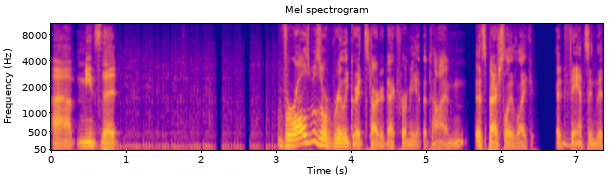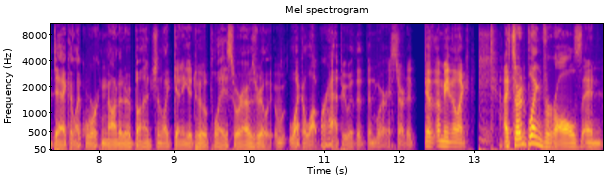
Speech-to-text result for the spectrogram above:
uh, means that Varolz was a really great starter deck for me at the time, especially like advancing the deck and like working on it a bunch and like getting it to a place where I was really like a lot more happy with it than where I started. Because I mean, like I started playing Varolz and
